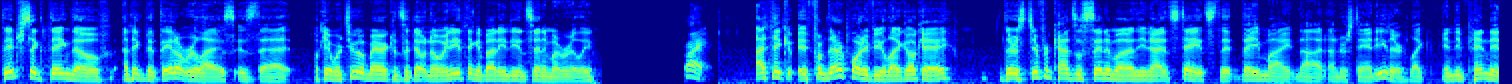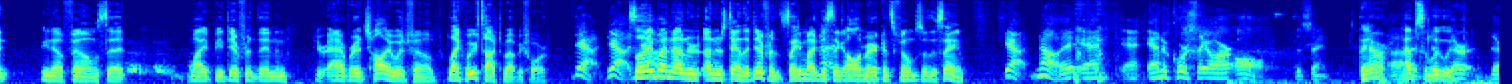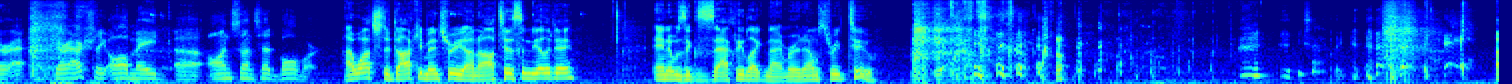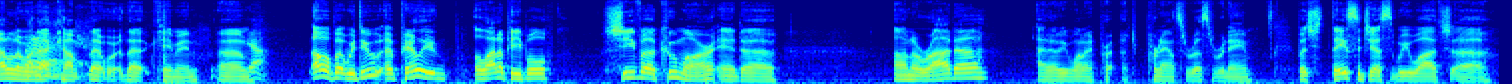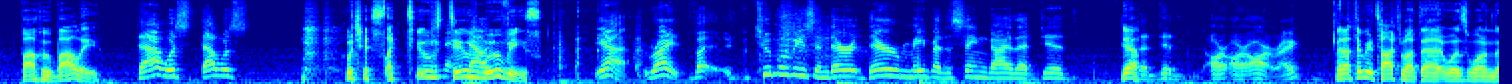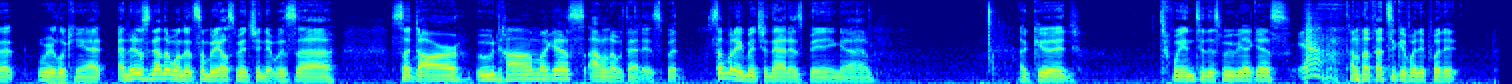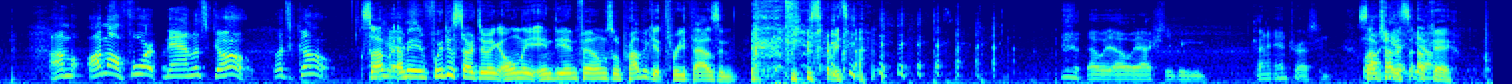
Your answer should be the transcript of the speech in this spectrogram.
The interesting thing, though, I think that they don't realize is that okay, we're two Americans that don't know anything about Indian cinema, really. right. I think from their point of view, like okay, there's different kinds of cinema in the United States that they might not understand either, like independent, you know, films that might be different than your average Hollywood film, like we've talked about before. Yeah, yeah. So no, they might no, not under, understand the difference. They might just think all Americans' films are the same. Yeah, no, and and of course they are all the same. They are Uh, absolutely. They're they're they're actually all made uh, on Sunset Boulevard. I watched a documentary on autism the other day, and it was exactly like Nightmare on Elm Street 2. Exactly. I don't know where that com- that where that came in. Um, yeah. Oh, but we do apparently a lot of people, Shiva Kumar and uh, Anurada. I don't even want to pr- pronounce the rest of her name, but sh- they suggested we watch uh, Bahubali, That was that was which is like two n- two now- movies. yeah right. But two movies and they're they're made by the same guy that did Yeah, that did RRR right. and I think we talked about that. It was one that we were looking at, and there's another one that somebody else mentioned. It was uh, Sardar Udham, I guess. I don't know what that is, but somebody mentioned that as being uh, a good twin to this movie. I guess. Yeah. I don't know if that's a good way to put it. I'm I'm all for it, man. Let's go. Let's go. So I'm, I mean, if we just start doing only Indian films, we'll probably get three thousand views every time. That would that would actually be kind of interesting. So I'm trying you- to. know, okay,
